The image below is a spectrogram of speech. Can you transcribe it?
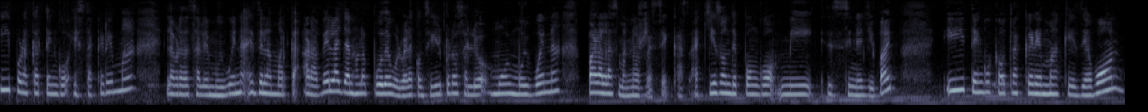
Y por acá tengo esta crema. La verdad sale muy buena. Es de la marca Arabella. Ya no la pude volver a conseguir, pero salió muy muy buena para las manos resecas. Aquí es donde pongo mi Synergy Vibe. Y tengo acá otra crema que es de Avon.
